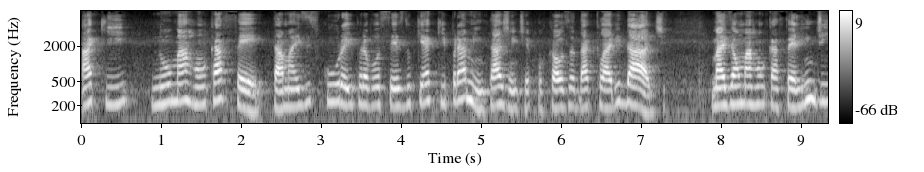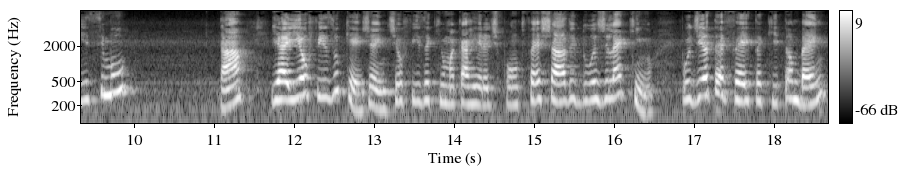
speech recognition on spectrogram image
aqui no marrom café. Tá mais escuro aí para vocês do que aqui para mim, tá, gente? É por causa da claridade. Mas é um marrom café lindíssimo, tá? E aí eu fiz o que, gente? Eu fiz aqui uma carreira de ponto fechado e duas de lequinho. Podia ter feito aqui também,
